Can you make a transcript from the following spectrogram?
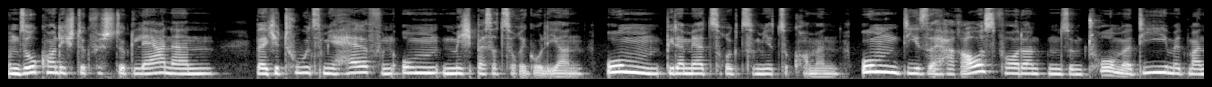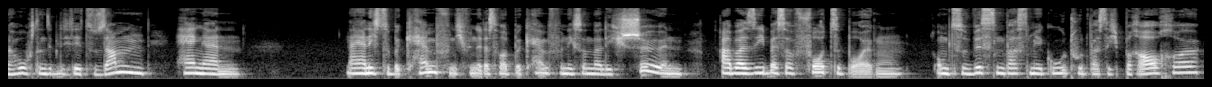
Und so konnte ich Stück für Stück lernen, welche Tools mir helfen, um mich besser zu regulieren, um wieder mehr zurück zu mir zu kommen, um diese herausfordernden Symptome, die mit meiner Hochsensibilität zusammenhängen, naja, nicht zu bekämpfen, ich finde das Wort bekämpfen nicht sonderlich schön, aber sie besser vorzubeugen, um zu wissen, was mir gut tut, was ich brauche,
